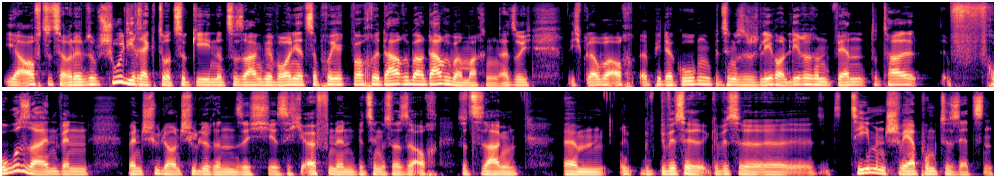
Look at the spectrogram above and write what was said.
ihr aufzuzeigen oder zum Schuldirektor zu gehen und zu sagen, wir wollen jetzt eine Projektwoche darüber und darüber machen. Also ich, ich glaube auch äh, Pädagogen bzw. Lehrer und Lehrerinnen werden total froh sein, wenn, wenn Schüler und Schülerinnen sich, sich öffnen, beziehungsweise auch sozusagen ähm, gewisse, gewisse äh, Themenschwerpunkte setzen.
